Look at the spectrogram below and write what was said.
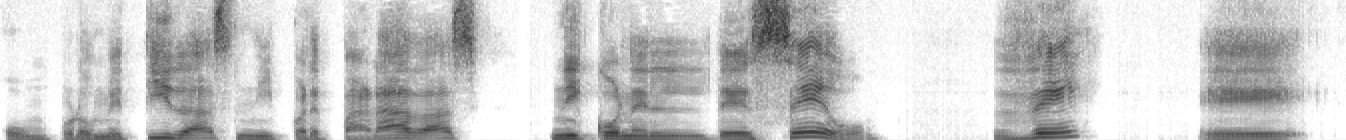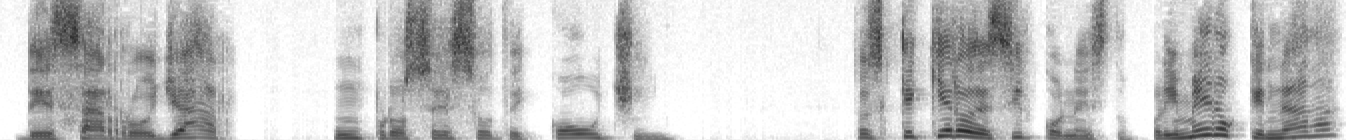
comprometidas ni preparadas ni con el deseo de eh, desarrollar un proceso de coaching. Entonces, ¿qué quiero decir con esto? Primero que nada,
